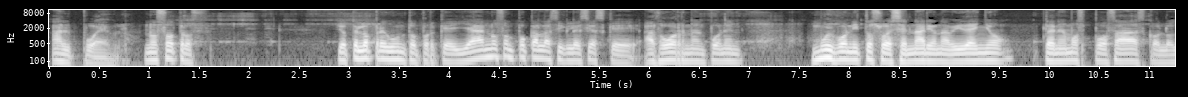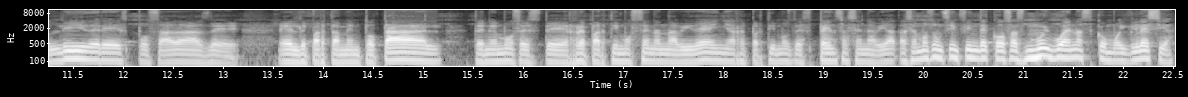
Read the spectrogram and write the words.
al pueblo. Nosotros, yo te lo pregunto porque ya no son pocas las iglesias que adornan, ponen muy bonito su escenario navideño. Tenemos posadas con los líderes, posadas de el departamento tal, tenemos este repartimos cenas navideñas, repartimos despensas en Navidad, hacemos un sinfín de cosas muy buenas como iglesia.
